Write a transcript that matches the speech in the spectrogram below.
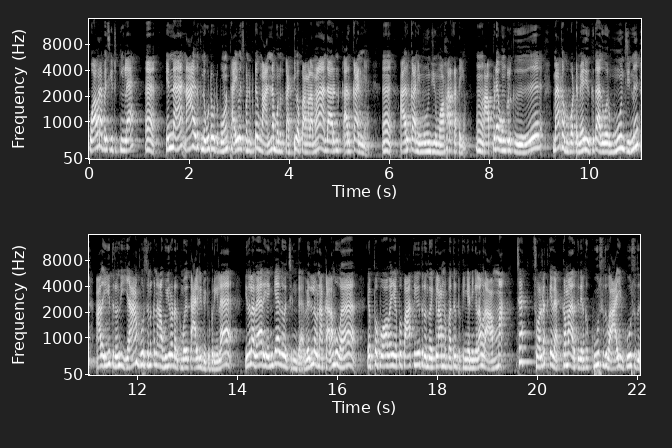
ஓவராக பேசிக்கிட்டு இருக்கீங்களே? என்ன? நான் எதுக்கு இந்த வீட்டை விட்டு போகணும்? டைவர்ஸ் பண்ணிவிட்டு உங்கள் அண்ணன் பொண்ணுக்கு கட்டி வைப்பாங்களாமா? அந்த அரு அருக்காணிங்க அருக்காணி மூஞ்சியும் மொகர கட்டையும் அப்படியே உங்களுக்கு மேக்கப் போட்ட மாரி இருக்குது. அது ஒரு மூஞ்சின்னு அதை ஈத்துட்டு வந்து என் புருஷனுக்கு நான் உயிரோட இருக்கும்போது தாலிக்கிட்டு வைக்க போறீங்களே? இதெல்லாம் வேற எங்கேயாவது வச்சுக்கோங்க. வெளில நான் கிளம்புவேன். எப்போ போவேன் எப்போ பார்த்து ஈத்துட்டு வந்து வைக்கலாம்னு பார்த்துட்டு இருக்கீங்க. நீங்களாம் ஒரு அம்மா. ச்சே சொல்றதுக்கே வெக்கமா இருக்குது. எனக்கு கூசுது வாய் கூசுது.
